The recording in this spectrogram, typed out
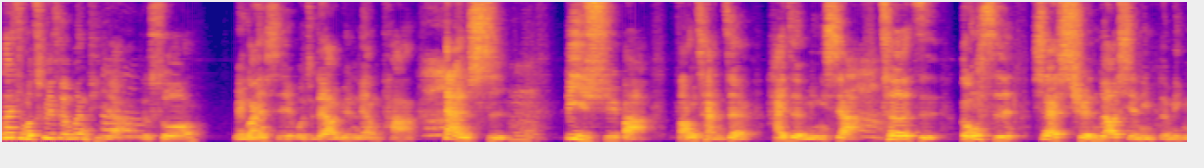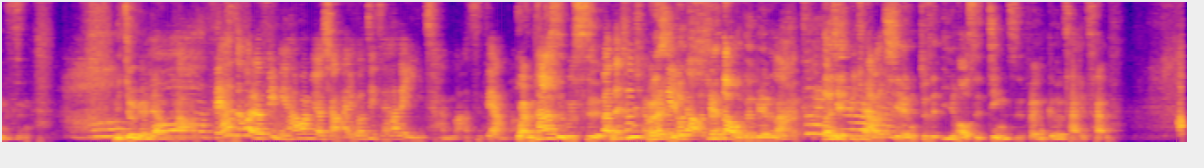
我该怎么处理这个问题啊？就说没关系，我觉得要原谅他，但是必须把房产证、孩子的名下、车子、公司现在全都要写你的名字。你就原谅他。等下是为了避免他外面有小孩以后继承他的遗产嘛？是这样吗？管他是不是，反正就全部以后先到我这边来，而且必须要签，就是以后是禁止分割财产。啊，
